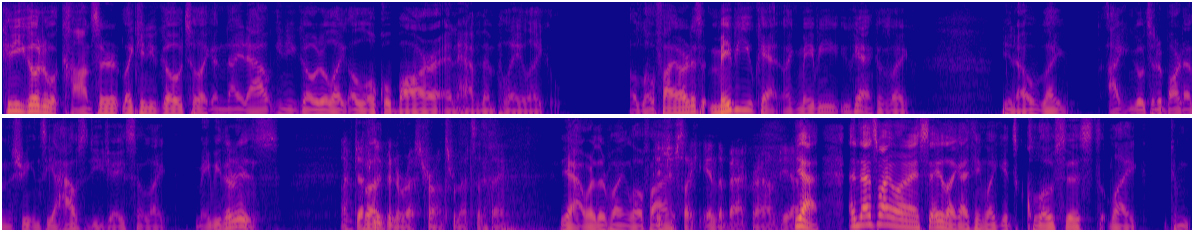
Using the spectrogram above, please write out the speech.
can you go to a concert? Like, can you go to like a night out? Can you go to like a local bar and have them play like a lo-fi artist? Maybe you can. Like, maybe you can because like, you know, like I can go to the bar down the street and see a house DJ. So like, maybe there Mhm. is. I've definitely but- been to restaurants where that's a thing. Yeah, where they're playing lo-fi. It's just like in the background. Yeah. yeah and that's why when i say like i think like its closest like com-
